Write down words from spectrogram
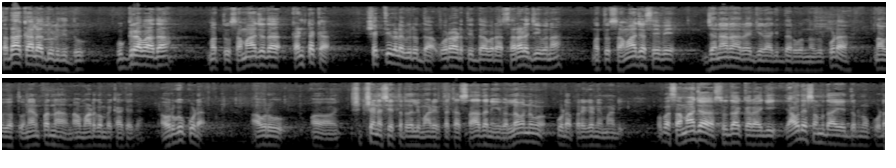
ಸದಾಕಾಲ ದುಡಿದಿದ್ದು ಉಗ್ರವಾದ ಮತ್ತು ಸಮಾಜದ ಕಂಟಕ ಶಕ್ತಿಗಳ ವಿರುದ್ಧ ಹೋರಾಡುತ್ತಿದ್ದ ಅವರ ಸರಳ ಜೀವನ ಮತ್ತು ಸಮಾಜ ಸೇವೆ ಜನರಾಗಿದ್ದರು ಅನ್ನೋದು ಕೂಡ ನಾವು ಇವತ್ತು ನೆನಪನ್ನು ನಾವು ಮಾಡ್ಕೊಬೇಕಾಗಿದೆ ಅವ್ರಿಗೂ ಕೂಡ ಅವರು ಶಿಕ್ಷಣ ಕ್ಷೇತ್ರದಲ್ಲಿ ಮಾಡಿರ್ತಕ್ಕ ಸಾಧನೆ ಇವೆಲ್ಲವನ್ನು ಕೂಡ ಪರಿಗಣನೆ ಮಾಡಿ. ಒಬ್ಬ ಸಮಾಜ ಸುಧಾಕರಾಗಿ ಯಾವುದೇ ಸಮುದಾಯ ಇದ್ರೂ ಕೂಡ,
